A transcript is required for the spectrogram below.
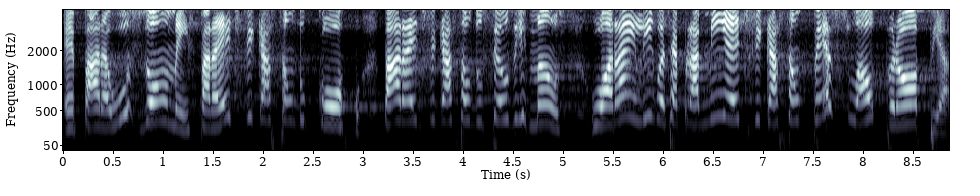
É para os homens, para a edificação do corpo, para a edificação dos seus irmãos. O orar em línguas é para minha edificação pessoal própria.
